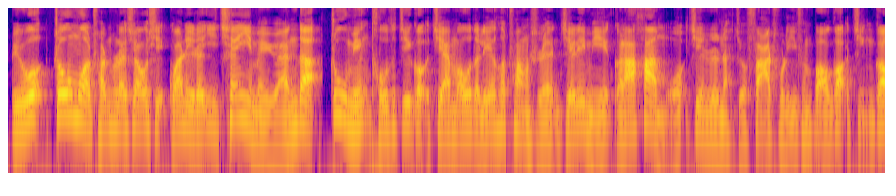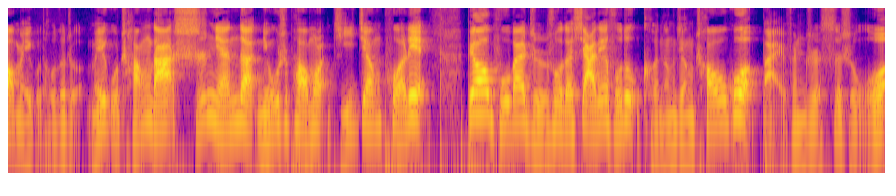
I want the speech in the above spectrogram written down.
比如周末传出来消息，管理着一千亿美元的著名投资机构 GMO 的联合创始人杰里米·格拉汉姆近日呢就发出了一份报告，警告美股投资者，美股长达十年的牛市泡沫即将破裂，标普百指数的下跌幅度可能将超过百分之。四十五。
